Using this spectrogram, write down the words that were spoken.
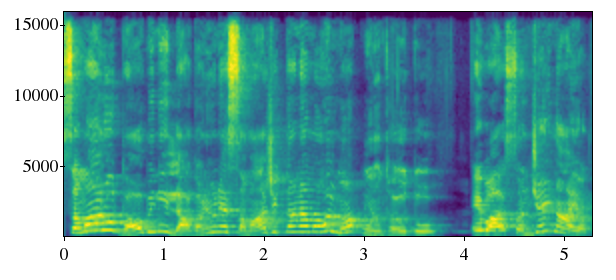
સમારોહ ભાવભીની લાગણીઓને સમાજ એકતાના માહોલમાં પૂર્ણ થયો હતો. એવા સંજય નાયક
